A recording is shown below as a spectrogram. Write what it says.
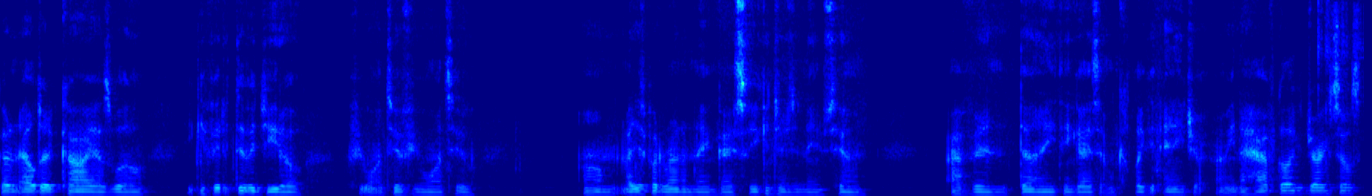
Got an Elder Kai as well. You can fit it to Vegito if you want to, if you want to. Um, I just put a random name, guys, so you can change the name soon. I haven't done anything, guys. I haven't collected any. I mean, I have collected Dragon Stones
